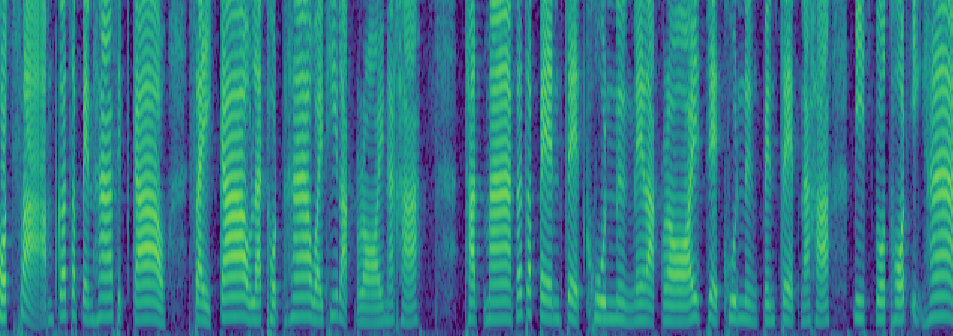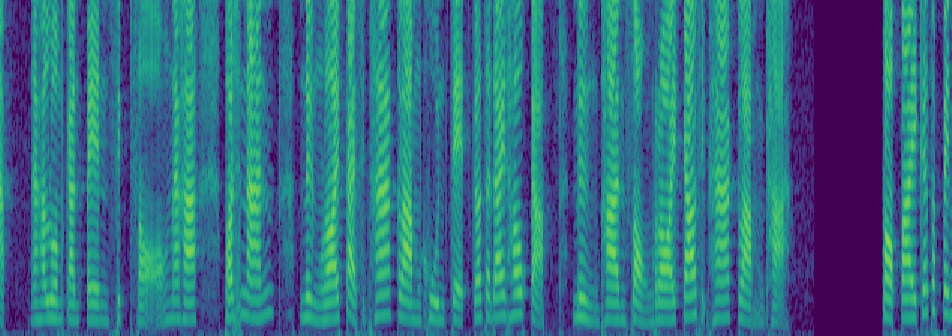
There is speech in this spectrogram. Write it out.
ทด 3 ก็จะเป็น 59 ใส่ 9 และทด 5 ไว้ที่หลักร้อยนะคะ ถัดมาก็จะเป็น 7 คูณ 1 ในหลักร้อย 7 คูณ 1 เป็น 7 นะคะ มีตัวทดอีก 5นะคะรวมกันเป็น 12 นะคะ เพราะฉะนั้น 185 กรัมคูณ 7 ก็จะได้เท่ากับ 1,295 กรัมค่ะ ต่อไปก็จะเป็น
